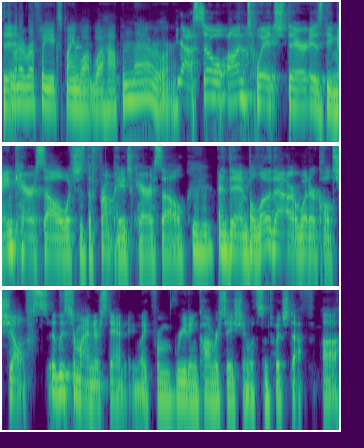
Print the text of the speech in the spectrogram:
Do you want to roughly explain what what happened there, or yeah, so on Twitch there is the main carousel, which is the front page carousel, Mhm. and then below that are what are called shelves, at least from my understanding, like from reading conversation with some Twitch stuff. Uh,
